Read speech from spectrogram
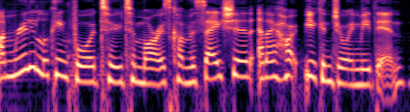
I'm really looking forward to tomorrow's conversation, and I hope you can join me then.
